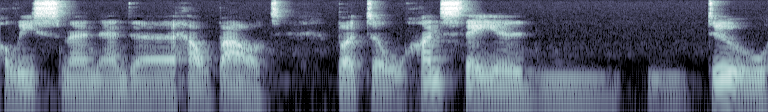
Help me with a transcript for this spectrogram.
policeman and uh, help out. But uh, once they uh, do,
